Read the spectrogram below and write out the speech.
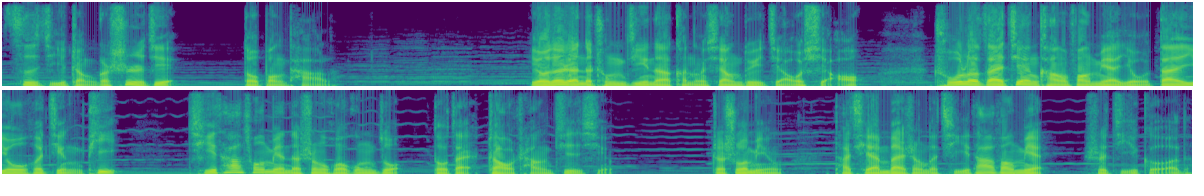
自己整个世界都崩塌了。有的人的冲击呢，可能相对较小，除了在健康方面有担忧和警惕，其他方面的生活工作都在照常进行。这说明他前半生的其他方面是及格的。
